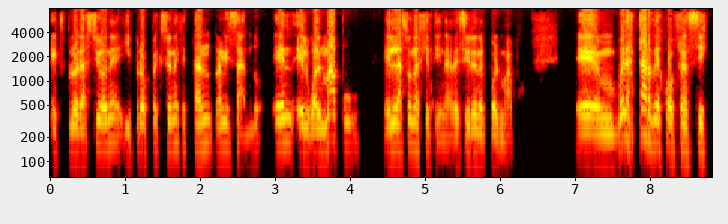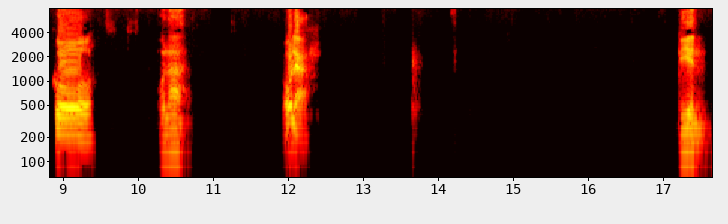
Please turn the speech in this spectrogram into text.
exploraciones y prospecciones que están realizando en el Gualmapu, en la zona argentina, es decir, en el Puelmapu. Eh, buenas tardes, Juan Francisco. Hola. Hola. Bien.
